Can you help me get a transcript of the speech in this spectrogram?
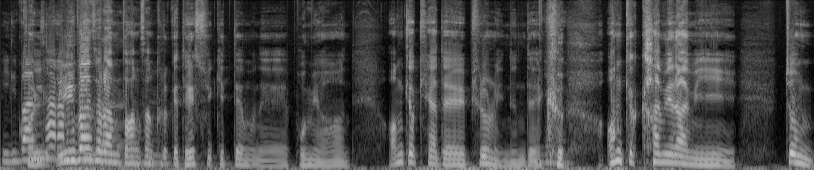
일반 권- 사람 일반 사람도 항상 음. 그렇게 될 수 있기 때문에 보면 엄격해야 될 필요는 있는데 네. 그 엄격함이람이 좀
